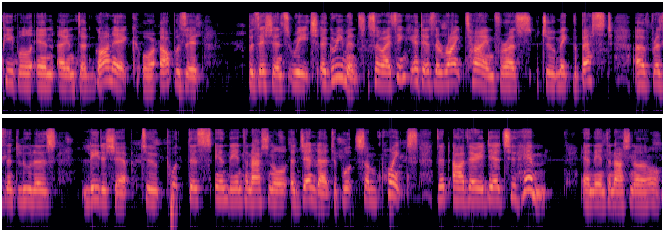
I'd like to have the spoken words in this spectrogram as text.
people in antagonic or opposite positions reach agreements. So I think it is the right time for us to make the best of President Lula's leadership, to put this in the international agenda, to put some points that are very dear to him in the international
